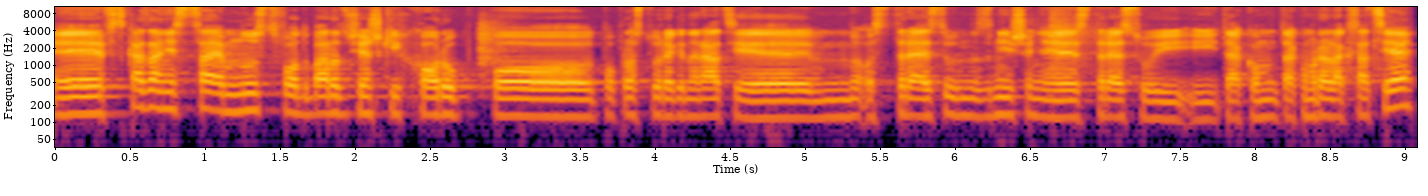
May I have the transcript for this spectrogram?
Yy, Wskazań jest całe mnóstwo od bardzo ciężkich chorób po po prostu regenerację, stres, zmniejszenie stresu i, i taką, taką relaksację.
